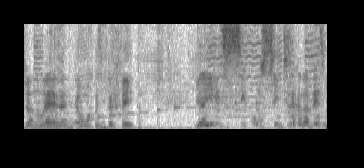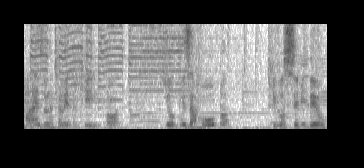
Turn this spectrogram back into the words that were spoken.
já não é, né? É uma coisa imperfeita. E aí ele se conscientiza cada vez mais durante a letra que, ó, eu pus a roupa que você me deu,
